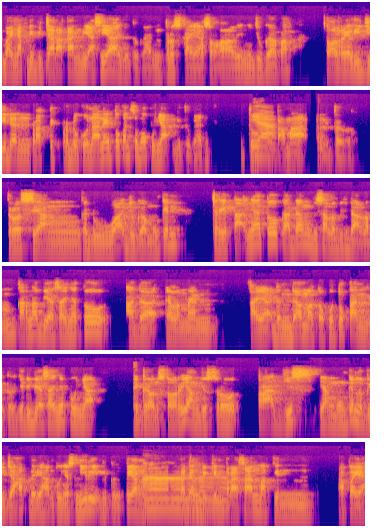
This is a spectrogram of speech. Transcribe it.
banyak dibicarakan di Asia gitu kan terus kayak soal ini juga apa soal religi dan praktik perdukunannya itu kan semua punya gitu kan itu yeah. pertama gitu terus yang kedua juga mungkin ceritanya tuh kadang bisa lebih dalam karena biasanya tuh ada elemen kayak dendam atau kutukan gitu. Jadi biasanya punya background story yang justru tragis yang mungkin lebih jahat dari hantunya sendiri gitu. Itu yang Ah. kadang bikin perasaan makin apa ya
